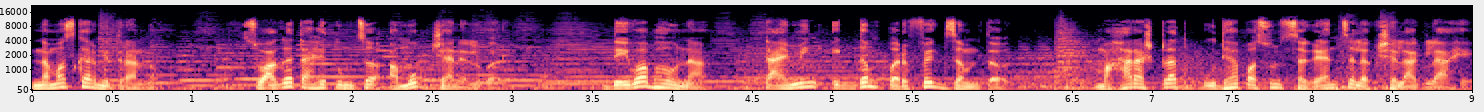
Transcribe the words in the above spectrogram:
नमस्कार मित्रांनो. स्वागत आहे तुमचं अमुक चॅनलवर. देवाभावना टायमिंग एकदम परफेक्ट जमतं. महाराष्ट्रात उद्यापासून सगळ्यांचं लक्ष लागलं आहे.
